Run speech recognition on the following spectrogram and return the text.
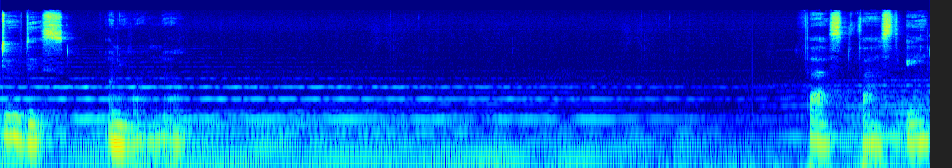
Do this on your own now. Fast, fast in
